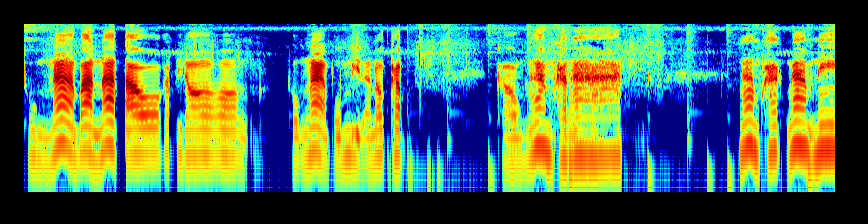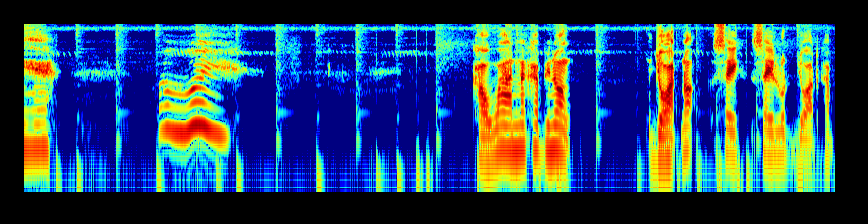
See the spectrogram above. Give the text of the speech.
ทุ่งหน้าบ้านหน้าเตาครับพี่น้องทุ่งหน้าผมบีแล้วเนาะครับ เขางามขนาด งามคักงามแน่โอ้ยเขาว่านนะครับพี่น้อง หยอดเนาะใส่ใส่รถหยอดครับ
